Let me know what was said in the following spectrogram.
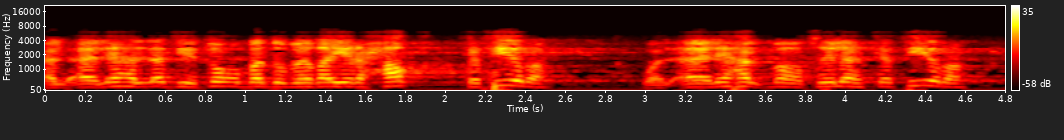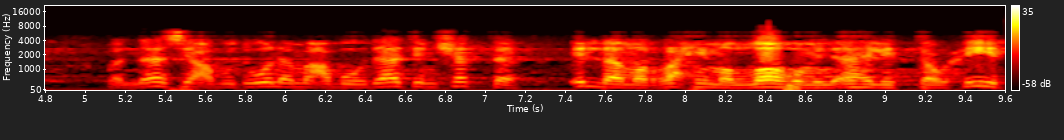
الآلهة التي تعبد بغير حق كثيرة والآلهة الباطلة كثيرة. والناس يعبدون معبودات شتى إلا من رحم الله من أهل التوحيد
